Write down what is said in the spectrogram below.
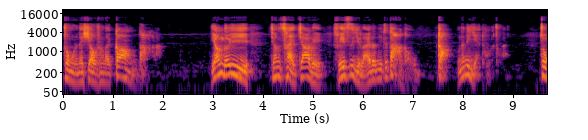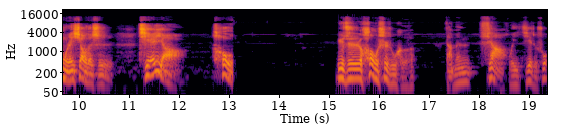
众人的笑声呢更大了。杨得意将菜夹给随自己来的那只大狗，狗呢那也吐了出来。众人笑的是前仰后。欲知后事如何，咱们下回接着说。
